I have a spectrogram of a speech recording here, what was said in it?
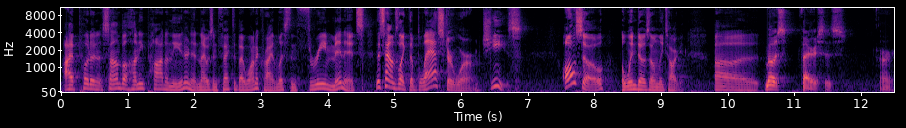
I put a Samba honeypot on the internet and I was infected by WannaCry in less than three minutes. This sounds like the blaster worm. Jeez. Also, a Windows only target. Uh, Most viruses are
